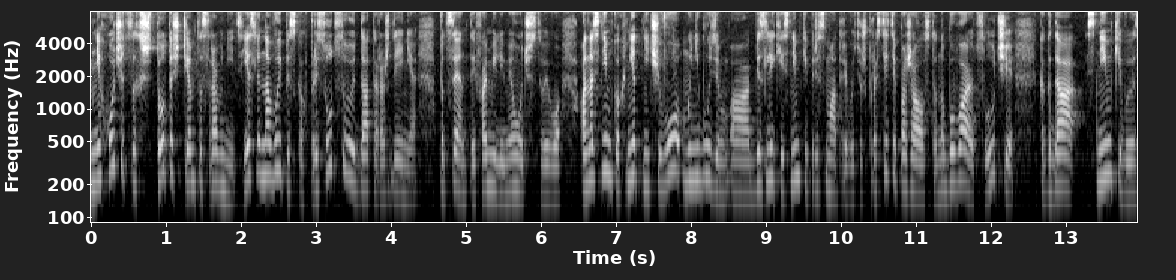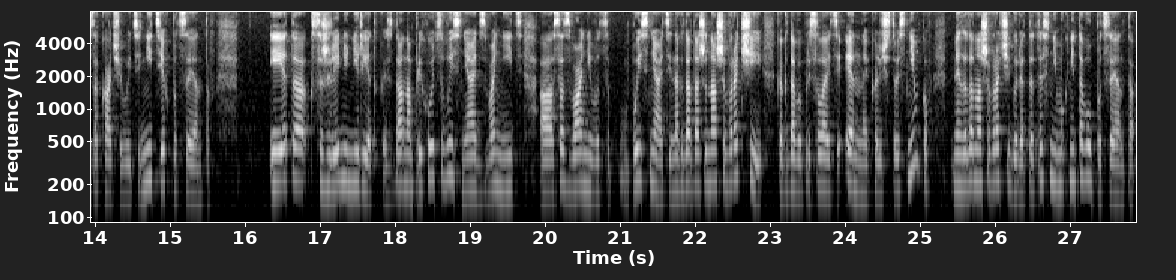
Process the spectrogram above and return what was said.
Мне хочется что-то с чем-то сравнить. Если на выписках присутствует дата рождения пациента и фамилия, имя, отчество его, а на снимках нет ничего, мы не будем а, безликие снимки пересматривать. Уж простите, пожалуйста, но бывают случаи, когда снимки вы закачиваете не тех пациентов. И это, к сожалению, не редкость. Да? Нам приходится выяснять, звонить, а, созваниваться, пояснять. Иногда даже наши врачи, когда вы присылаете энное количество снимков, иногда наши врачи говорят, это снимок не того пациента.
